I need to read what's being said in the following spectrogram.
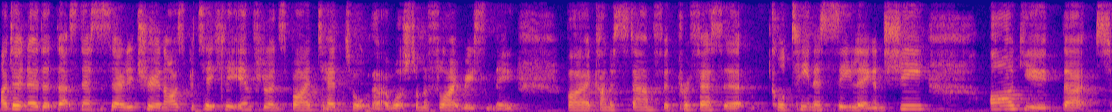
I don't know that that's necessarily true. And I was particularly influenced by a TED talk that I watched on a flight recently by a kind of Stanford professor called Tina Seelig, and she argued that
